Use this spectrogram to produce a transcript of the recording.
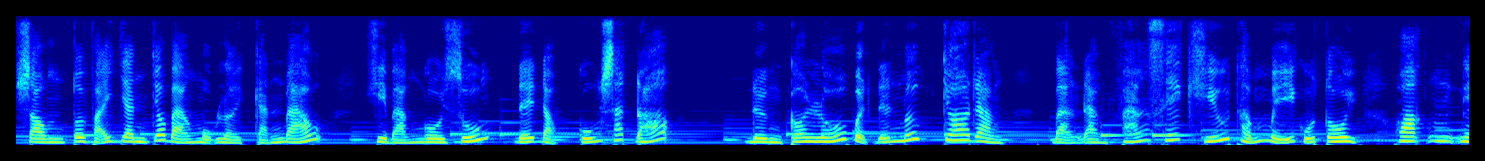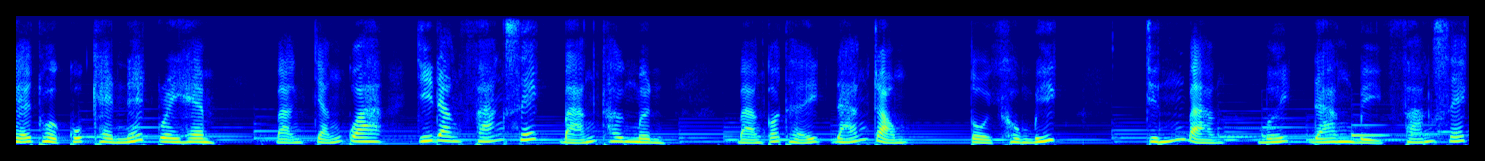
song tôi phải dành cho bạn một lời cảnh báo khi bạn ngồi xuống để đọc cuốn sách đó đừng có lố bịch đến mức cho rằng bạn đang phán xét khiếu thẩm mỹ của tôi hoặc nghệ thuật của Kenneth Graham. Bạn chẳng qua chỉ đang phán xét bản thân mình. Bạn có thể đáng trọng, tôi không biết. Chính bạn mới đang bị phán xét.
